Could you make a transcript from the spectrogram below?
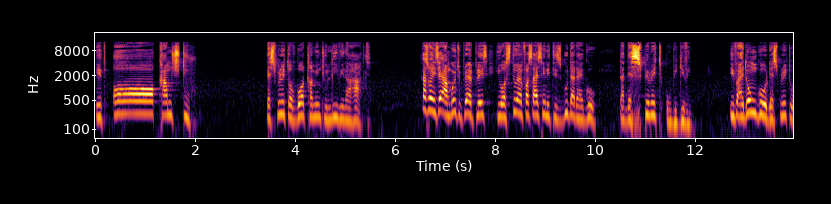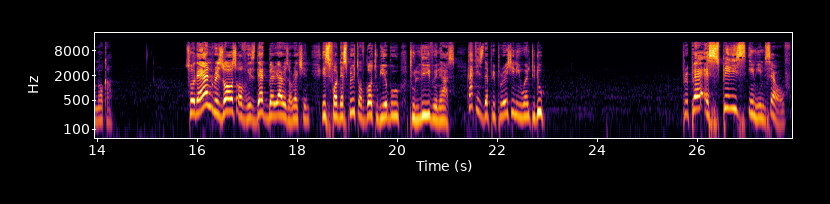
it all comes to the Spirit of God coming to live in our heart. That's why he said, I'm going to pray a place. He was still emphasizing it is good that I go, that the Spirit will be given. If I don't go, the Spirit will not come. So the end result of his death, burial, resurrection is for the Spirit of God to be able to live in us. That is the preparation he went to do. Prepare a space in himself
